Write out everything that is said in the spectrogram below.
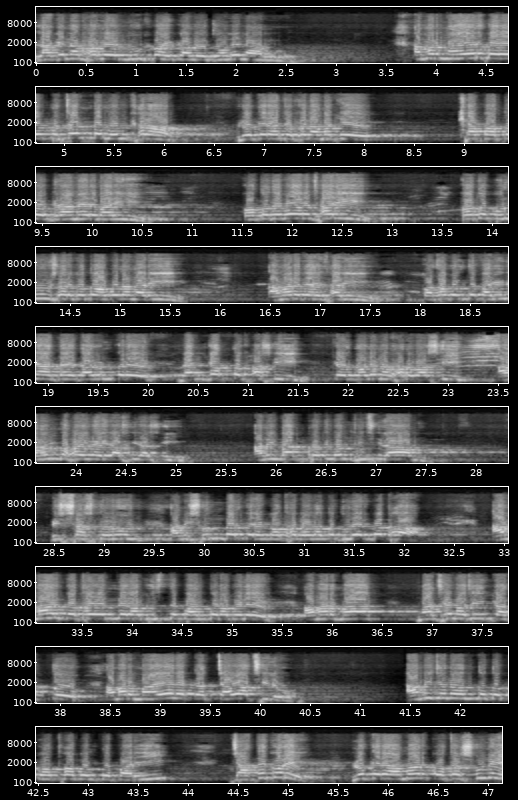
লাগে না ভালো, মুখ হয় কালো, জলে না আলো। আমার মায়ের বড় প্রচণ্ড মন খারাপ। লোকেরা যখন আমাকে, খ্যাপাতো গ্রামের বাড়ি, কত দেব আর ঝাড়ি, কত পুরুষ আর কত অবলা নারী, আমার দেয় ঝাড়ি। কথা বলতে পারি না, দেয় দারুণ করে ব্যঙ্গাত্মক হাসি। কেউ বলে না ভালোবাসি, আনন্দ হয় না এই রাশি রাশি। আমি বাক প্রতিবন্ধী ছিলাম। বিশ্বাস করুন, আমি সুন্দর করে কথা বলা তো দূরের কথা। আমার কথা অন্যরা বুঝতে পারতো না বলে আমার মা মাঝে মাঝেই কাঁদতো। আমার মায়ের একটা চাওয়া ছিল, আমি যেন অন্তত কথা বলতে পারি, যাতে করে লোকেরা আমার কথা শুনে,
